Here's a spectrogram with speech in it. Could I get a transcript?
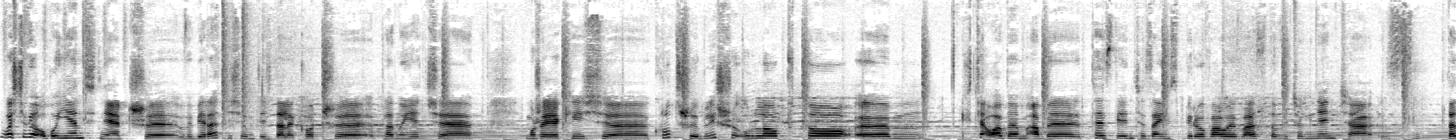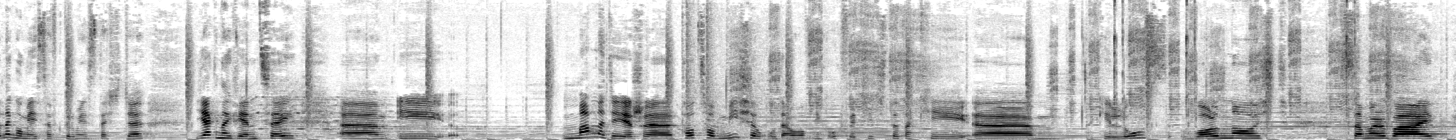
Właściwie obojętnie, czy wybieracie się gdzieś daleko, czy planujecie może jakiś e, krótszy, bliższy urlop, to chciałabym, aby te zdjęcia zainspirowały Was do wyciągnięcia z danego miejsca, w którym jesteście, jak najwięcej. I mam nadzieję, że to, co mi się udało w nich uchwycić, to taki, taki luz, wolność, summer vibe,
